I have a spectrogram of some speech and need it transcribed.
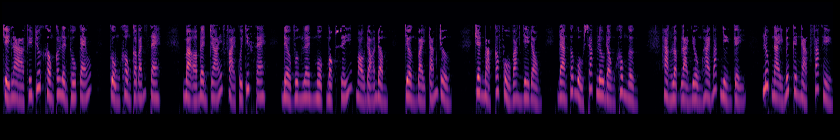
Chỉ là phía trước không có linh thú kéo, cũng không có bánh xe, mà ở bên trái phải của chiếc xe đều vươn lên một mộc xí màu đỏ đậm, chừng bảy tám trường. Trên mặt có phù văn di động, đang có ngũ sắc lưu động không ngừng. Hàng lập lại dùng hai mắt nhìn kỹ, lúc này mới kinh ngạc phát hiện.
